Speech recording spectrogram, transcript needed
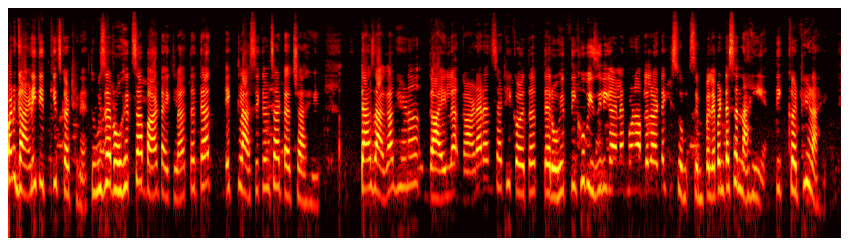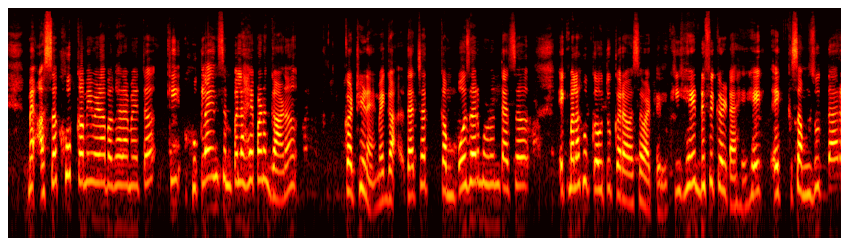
पण गाणी तितकीच कठीण आहे तुम्ही जर रोहितचा पार्ट ऐकला तर त्यात एक क्लासिकलचा टच आहे. त्या जागा घेणं गायला गाणाऱ्यांसाठी कळतं. त्या रोहितनी खूप इझिली गायल्यात म्हणून आपल्याला वाटतं की सिंपल आहे पण तसं नाही आहे ती कठीण आहे. मग असं खूप कमी वेळा बघायला मिळतं की हुकलाईन सिंपल आहे पण गाणं कठीण आहे. म्हणजे गा- त्याच्यात कंपोजर म्हणून त्याचं एक मला खूप कौतुक करावं असं वाटेल की हे डिफिकल्ट आहे. हे एक समजूतदार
